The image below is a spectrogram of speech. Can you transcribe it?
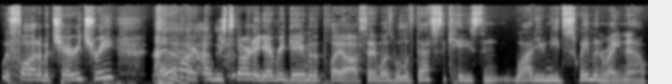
We fall out of a cherry tree. Omar will be starting every game in the playoffs. And it was, well, if that's the case, then why do you need Swayman right now?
